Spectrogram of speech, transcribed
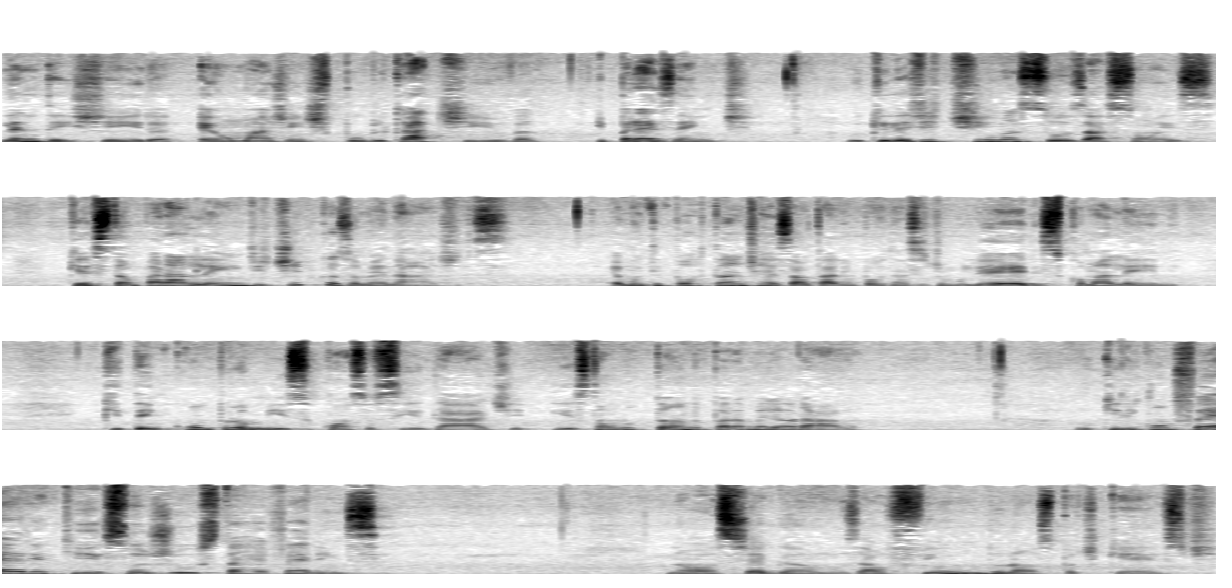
Lene Teixeira é uma agente pública ativa e presente, o que legitima suas ações que estão para além de típicas homenagens. É muito importante ressaltar a importância de mulheres como a Lene, que têm compromisso com a sociedade e estão lutando para melhorá-la, o que lhe confere aqui sua justa referência. Nós chegamos ao fim do nosso podcast.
